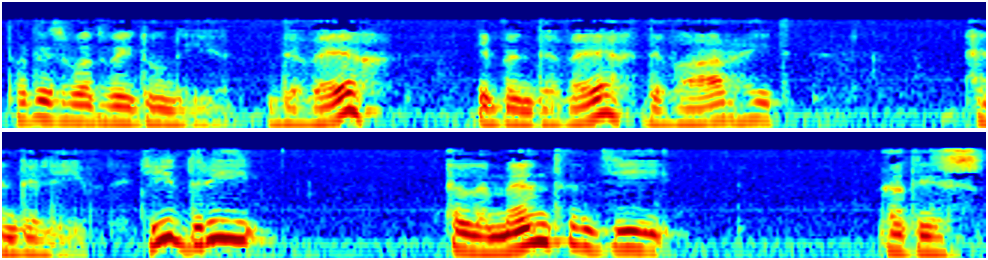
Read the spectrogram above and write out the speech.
Dat is wat wij doen hier. De weg, je bent de weg, de waarheid en de liefde. Die drie elementen die, dat is,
